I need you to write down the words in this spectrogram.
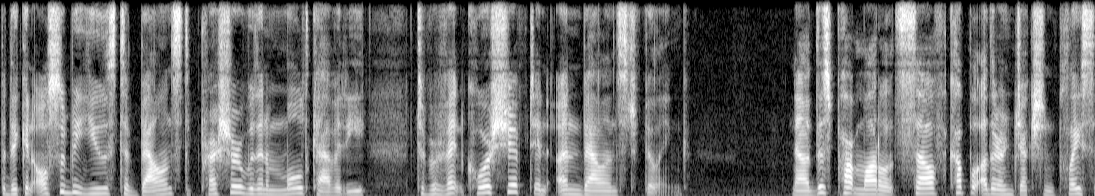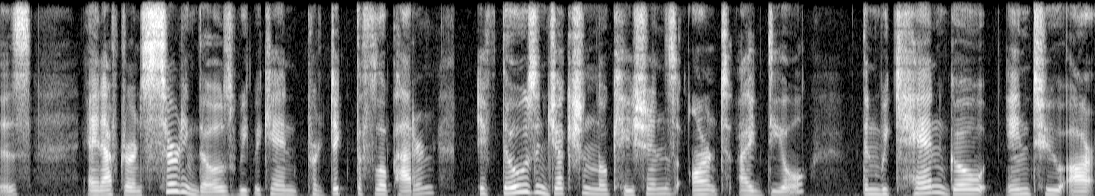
but they can also be used to balance the pressure within a mold cavity to prevent core shift and unbalanced filling. Now this part model itself, a couple other injection places, and after inserting those, we, we can predict the flow pattern. If those injection locations aren't ideal, then we can go into our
